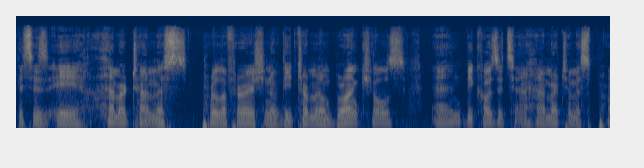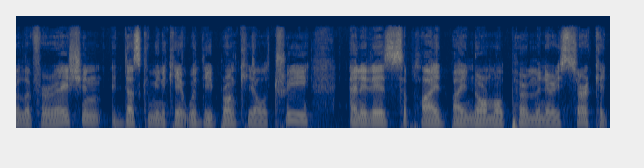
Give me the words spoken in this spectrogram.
This is a hamartomatous proliferation of the terminal bronchioles, and because it's a hamartomatous proliferation, it does communicate with the bronchial tree and it is supplied by normal pulmonary circuit.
